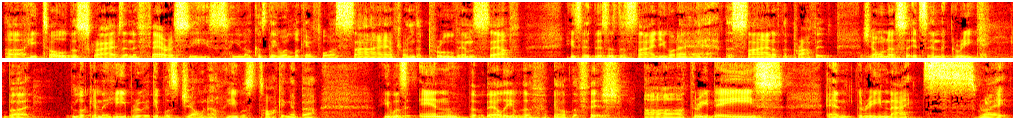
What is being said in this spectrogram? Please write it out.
Uh, he told the scribes and the Pharisees, you know, because they were looking for a sign for him to prove himself. He said, This is the sign you're going to have the sign of the prophet Jonas. It's in the Greek, but look in the Hebrew, it was Jonah he was talking about. He was in the belly of the, of the fish uh, three days and three nights, right?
